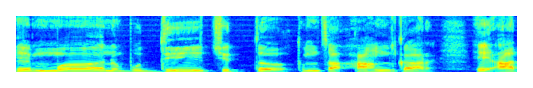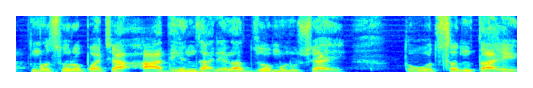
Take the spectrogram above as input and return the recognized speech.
हे मन बुद्धी चित्त तुमचा अहंकार हे आत्मस्वरूपाच्या अधीन झालेला जो मनुष्य आहे तोच संत आहे.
